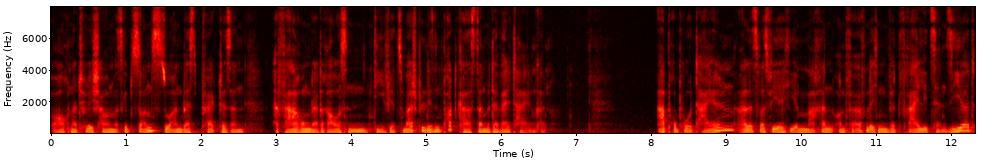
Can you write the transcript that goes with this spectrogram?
auch natürlich schauen, was gibt es sonst so an Best Practice, an Erfahrungen da draußen, die wir zum Beispiel in diesen Podcast dann mit der Welt teilen können. Apropos teilen, alles, was wir hier machen und veröffentlichen, wird frei lizenziert.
